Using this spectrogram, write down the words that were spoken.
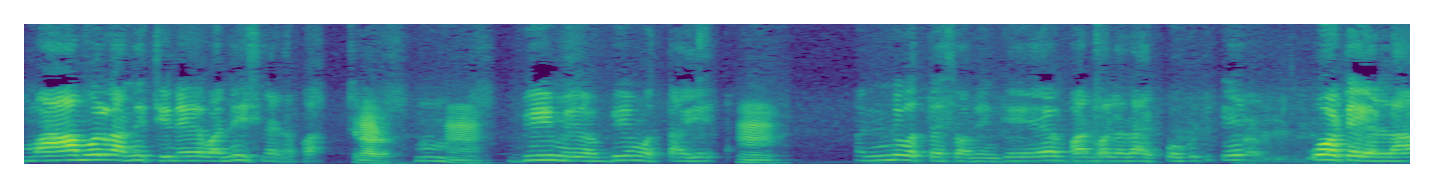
మామూలుగా అన్ని తినేవన్నీ ఇచ్చినాడప్ప ఇచ్చినాడు. బియ్యం బియ్యం వస్తాయి. అన్నీ వస్తాయి స్వామి ఇంకేం పర్వాలేదు అయిపోగొట్టుకి ఓటేయాల.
